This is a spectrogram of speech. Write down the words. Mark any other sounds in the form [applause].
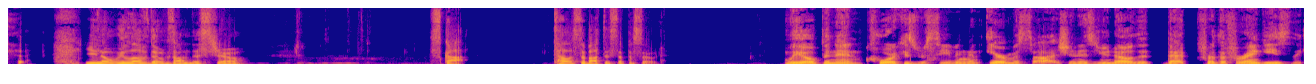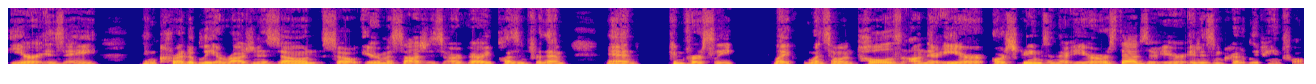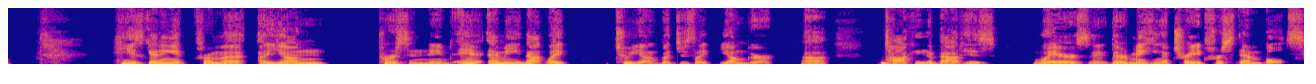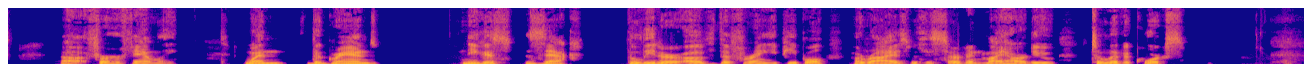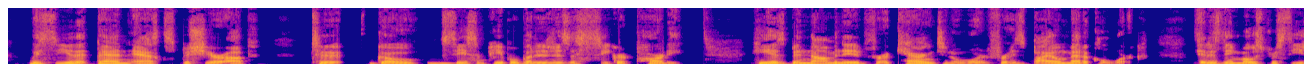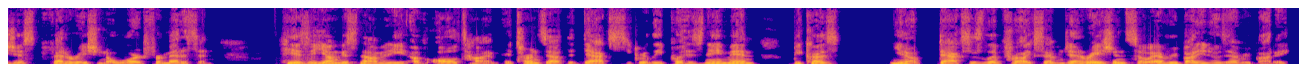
[laughs] you know, we love those on this show. Scott, tell us about this episode. We open in. Quark is receiving an ear massage, and as you know, that that for the Ferengis, the ear is a incredibly erogenous zone, so ear massages are very pleasant for them. And conversely, like when someone pulls on their ear or screams in their ear or stabs their ear, it is incredibly painful. He's getting it from a, a young person named Emmy, not like too young, but just like younger, uh, talking about his wares. They're making a trade for stem bolts uh, for her family. When the Grand Nagus Zek, the leader of the Ferengi people, arrives with his servant Maihar'du to live at Quark's. We see that Ben asks Bashir up to go see some people, but it is a secret party. He has been nominated for a Carrington Award for his biomedical work. It is the most prestigious Federation award for medicine. He is the youngest nominee of all time. It turns out that Dax secretly put his name in because, you know, Dax has lived for like seven generations, so everybody knows everybody.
